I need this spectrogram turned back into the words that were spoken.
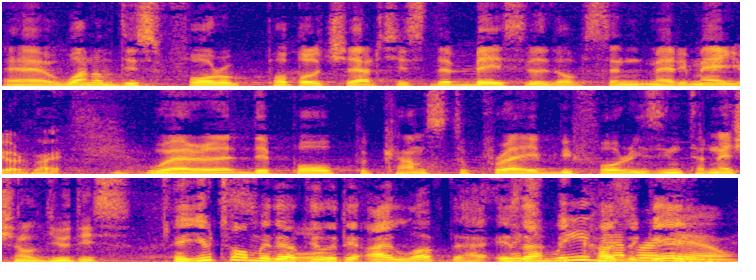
Uh, one of these four papal churches is the Basilica of St. Mary Major, right. where uh, the Pope comes to pray before his international duties. Hey, you told so, me that the other day. I love that. Is that because again knew.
